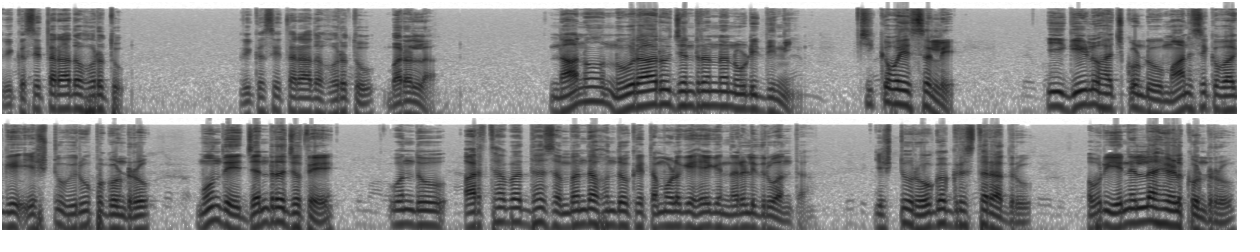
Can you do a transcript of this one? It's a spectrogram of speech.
ವಿಕಸಿತರಾದ ಹೊರತು ವಿಕಸಿತರಾದ ಹೊರತು ಬರಲ್ಲ. ನಾನು ನೂರಾರು ಜನರನ್ನು ನೋಡಿದ್ದೀನಿ. ಚಿಕ್ಕ ವಯಸ್ಸಲ್ಲಿ. ಈ ಗೀಳು ಹಚ್ಕೊಂಡು ಮಾನಸಿಕವಾಗಿ ಎಷ್ಟು ವಿರೂಪಗೊಂಡರು, ಮುಂದೆ ಜನರ ಜೊತೆ ಒಂದು ಅರ್ಥಬದ್ಧ ಸಂಬಂಧ ಹೊಂದೋಕೆ ತಮ್ಮೊಳಗೆ ಹೇಗೆ ನರಳಿದ್ರು ಅಂತ. ಎಷ್ಟು ರೋಗಗ್ರಸ್ತರಾದರು. ಅವರು ಏನೆಲ್ಲ ಹೇಳಿಕೊಂಡ್ರು,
